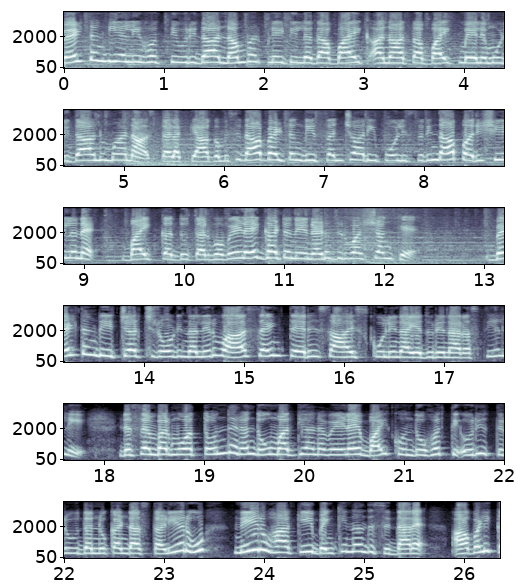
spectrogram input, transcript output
ಬೆಳ್ತಂಗಡಿಯಲ್ಲಿ ಹೊತ್ತಿ ಉರಿದ ನಂಬರ್ ಪ್ಲೇಟ್ ಇಲ್ಲದ ಬೈಕ್ ಅನಾಥ ಬೈಕ್ ಮೇಲೆ ಮೂಡಿದ ಅನುಮಾನ. ಸ್ಥಳಕ್ಕೆ ಆಗಮಿಸಿದ ಬೆಳ್ತಂಗಿ ಸಂಚಾರಿ ಪೊಲೀಸರಿಂದ ಪರಿಶೀಲನೆ. ಬೈಕ್ ಕದ್ದು ತರುವ ವೇಳೆ ಘಟನೆ ನಡೆದಿರುವ ಶಂಕೆ. ಬೆಳ್ತಂಗಡಿ ಚರ್ಚ್ ರೋಡಿನಲ್ಲಿರುವ ಸೈಂಟ್ ತೆರೆಸಾ ಹೈಸ್ಕೂಲಿನ ಎದುರಿನ ರಸ್ತೆಯಲ್ಲಿ ಡಿಸೆಂಬರ್ ಮೂವತ್ತೊಂದರಂದು ಮಧ್ಯಾಹ್ನ ವೇಳೆ ಬೈಕ್ ಒಂದು ಹೊತ್ತಿ ಉರಿಯುತ್ತಿರುವುದನ್ನು ಕಂಡ ಸ್ಥಳೀಯರು ನೀರು ಹಾಕಿ ಬೆಂಕಿ ನಂದಿಸಿದ್ದಾರೆ. ಆ ಬಳಿಕ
